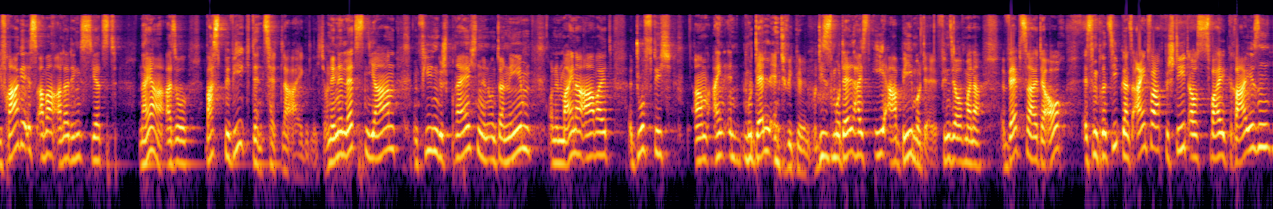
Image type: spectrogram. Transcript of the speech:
Die Frage ist aber allerdings jetzt, naja, also was bewegt denn Zettler eigentlich? Und in den letzten Jahren, in vielen Gesprächen in Unternehmen und in meiner Arbeit durfte ich ähm, ein Modell entwickeln. Und dieses Modell heißt EAB-Modell. Finden Sie auf meiner Webseite auch. Es ist im Prinzip ganz einfach, besteht aus zwei Kreisen.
